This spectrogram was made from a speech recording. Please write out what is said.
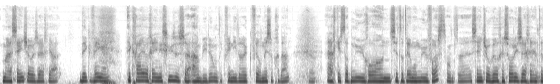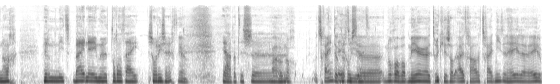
Maar Sancho zegt, ja, dikke vinger. Ik ga jou geen excuses eh, aanbieden, want ik vind niet dat ik veel mis heb gedaan. Ja. Eigenlijk is dat nu gewoon, zit dat helemaal muurvast. Want eh Sancho wil geen sorry zeggen en Ten Hag wil hem er niet bij nemen totdat hij sorry zegt. Ja. Ja, dat is... eh, Maar ook nog, het schijnt ook dat hij staat. nog wel wat meer trucjes had uitgehaald. Het schijnt niet een hele, hele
